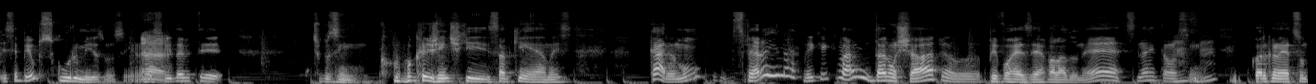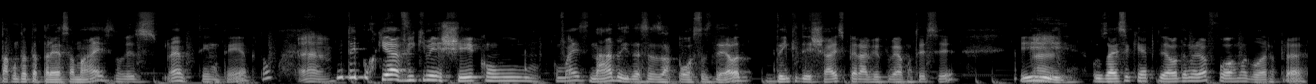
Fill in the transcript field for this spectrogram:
esse é bem obscuro mesmo, assim. Né? É. Acho que deve ter. Tipo assim, pouca gente que sabe quem é, mas. Cara, não. Espera aí, né? Vê o que, que vai. Daron Sharp, o pivô reserva lá do Nets, né? Então, assim. Uhum. Agora que o Nets não tá com tanta pressa mais, talvez, né? Tem um tempo. Então. É. Não tem por que a Vic mexer com, com mais nada aí dessas apostas dela. Tem que deixar, esperar ver o que vai acontecer. E é. usar esse cap dela da melhor forma agora pra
